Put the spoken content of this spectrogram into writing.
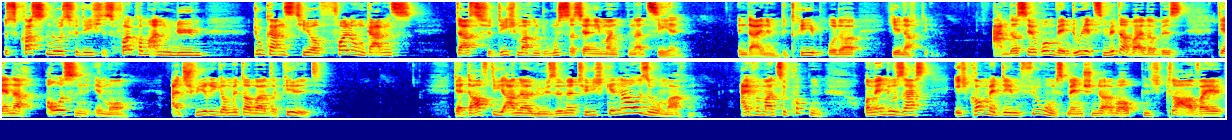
Ist kostenlos für dich, ist vollkommen anonym. Du kannst hier voll und ganz das für dich machen. Du musst das ja niemandem erzählen. In deinem Betrieb oder je nachdem. Andersherum, wenn du jetzt ein Mitarbeiter bist, der nach außen immer als schwieriger Mitarbeiter gilt, der darf die Analyse natürlich genauso machen. Einfach mal zu gucken. Und wenn du sagst, ich komme mit dem Führungsmenschen da überhaupt nicht klar, weil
